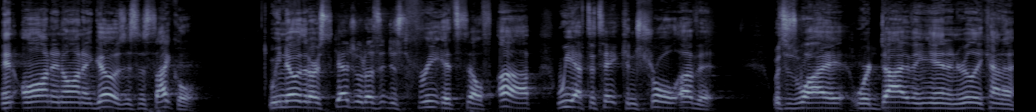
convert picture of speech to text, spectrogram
and on and on it goes. It's a cycle. We know that our schedule doesn't just free itself up, we have to take control of it, which is why we're diving in and really kind of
